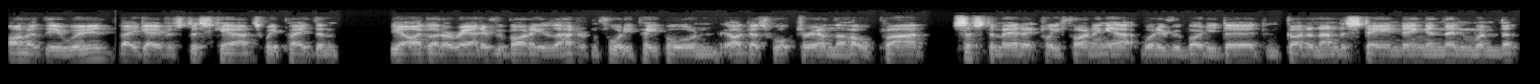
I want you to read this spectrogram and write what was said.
honoured their word. They gave us discounts. We paid them. Yeah, I got around everybody. There's 140 people and I just walked around the whole plant systematically finding out what everybody did and got an understanding. And then when the,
